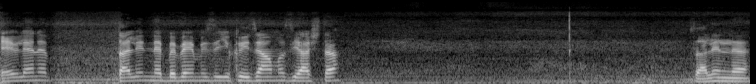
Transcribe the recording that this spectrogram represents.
Evlenip Dalin'le bebeğimizi yıkayacağımız yaşta Dalin'le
